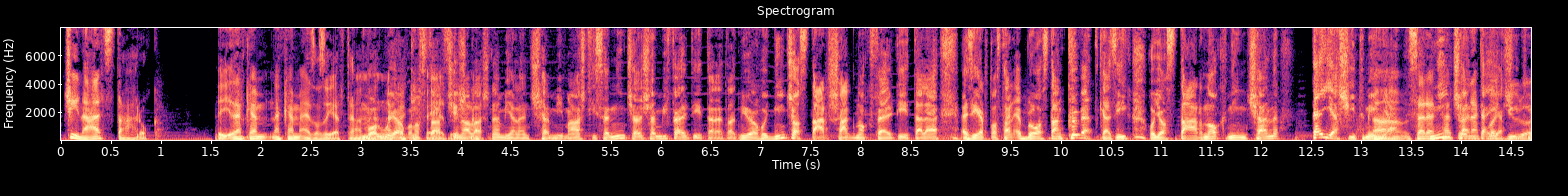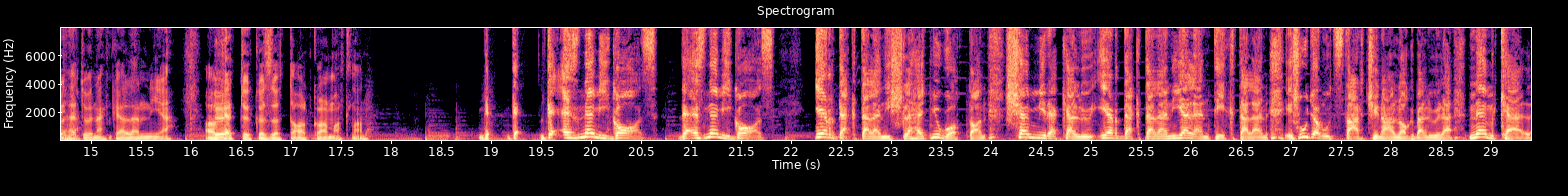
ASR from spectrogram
csinált sztárok. Nekem, nekem ez az értelme. Valójában a, a sztárcsinálás nem jelent semmi mást, hiszen nincsen semmi feltétele. Tehát mivel, hogy nincs a sztárságnak feltétele, ezért aztán ebből aztán következik, hogy a sztárnak nincsen teljesítménye. Ah, szerethetőnek vagy gyűlölhetőnek kell lennie. A Ö... kettő között alkalmatlan. De, de, de ez nem igaz! De ez nem igaz! Érdektelen is lehet nyugodtan. Semmire kellő érdektelen, jelentéktelen. És ugyanúgy sztárt csinálnak belőle. Nem kell.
